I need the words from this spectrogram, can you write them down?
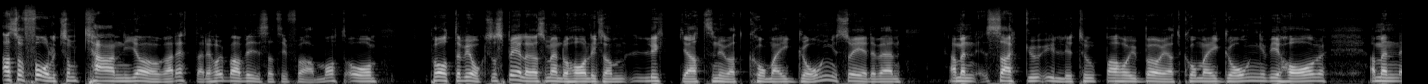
alltså folk som kan göra detta. Det har ju bara visat sig framåt. Och pratar vi också spelare som ändå har liksom lyckats nu att komma igång så är det väl Ja men Saku Ylätupa har ju börjat komma igång. Vi har, ja men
